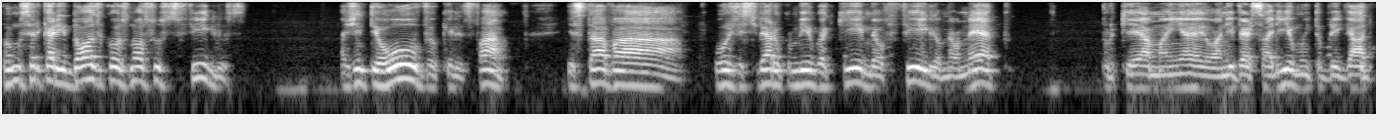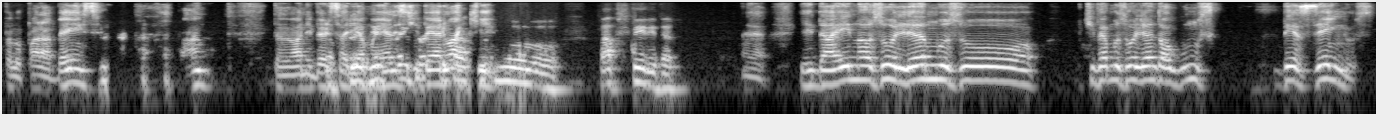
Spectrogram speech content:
Vamos ser caridosos com os nossos filhos. A gente ouve o que eles falam. Estava hoje estiveram comigo aqui meu filho, meu neto, porque amanhã eu aniversario, muito obrigado pelo parabéns. Tá? Então, eu aniversario amanhã, eles estiveram aqui. No Papo Espírita. É. E daí nós olhamos o. Tivemos olhando alguns desenhos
